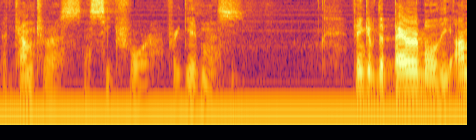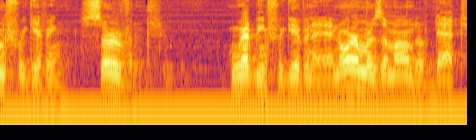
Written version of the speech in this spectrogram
that come to us and seek for forgiveness. Think of the parable of the unforgiving servant who had been forgiven an enormous amount of debt,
